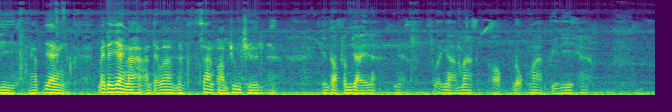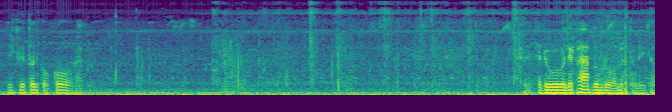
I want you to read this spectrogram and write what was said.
ยีนะครับแย่งไม่ได้แย่งอาหาร แต่ว่ามันสร้างความชุ่มชื้นนะเห็นดอกลำไยนะเนี่ยสวยงามมากออกดกมากปีนี้ครับนี่คือต้นโกโก้ครับ จะดูในภาพรวมๆนะตรงนี้ก็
